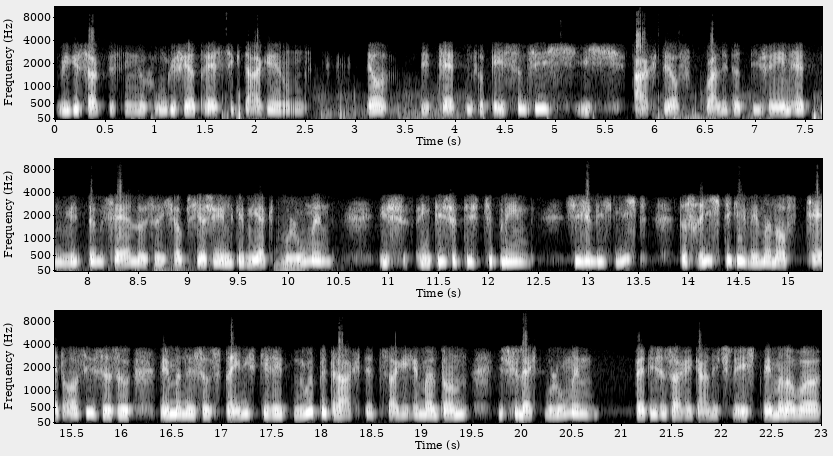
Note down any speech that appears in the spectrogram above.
wie gesagt, es sind noch ungefähr 30 Tage und ja, die Zeiten verbessern sich. Ich achte auf qualitative Einheiten mit dem Seil. Also ich habe sehr schnell gemerkt, mhm. Volumen ist in dieser Disziplin sicherlich nicht das Richtige, wenn man auf Zeit aus ist. Also wenn man es als Trainingsgerät nur betrachtet, sage ich einmal, dann ist vielleicht Volumen bei dieser Sache gar nicht schlecht. Wenn man aber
